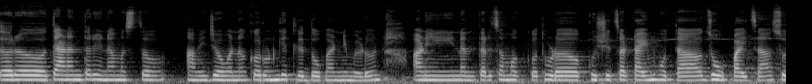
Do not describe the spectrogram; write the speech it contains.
तर त्यानंतर आहे ना मस्त आम्ही जेवणं करून घेतले दोघांनी मिळून. आणि नंतरचा मग थोडं खुशीचा टाईम होता झोपायचा. सो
